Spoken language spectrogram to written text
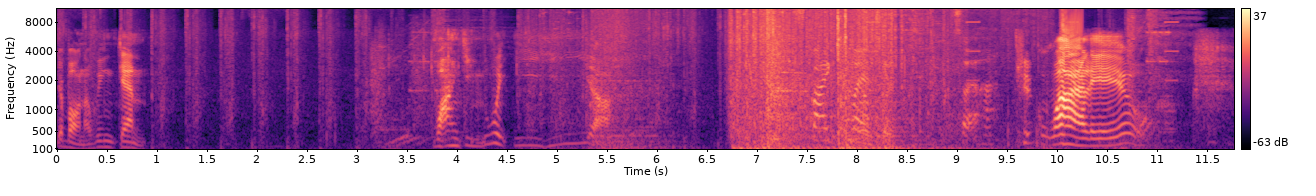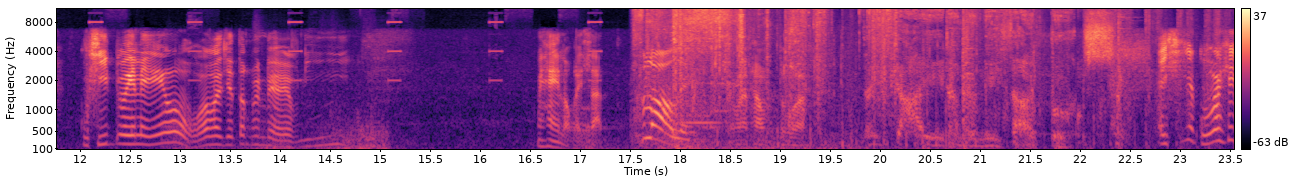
จะบอกนะวิ่งแจนวางจริงด้วยอีเหี้ย Spike planted. สวยอะค่ะ คือกูว่าแล้ว กูคิดไว้แล้วว่ามันจะต้องเป็นแบบนี้ไม่ ให้หรอกไอสัตว์ Flawless. จะมาทำตัว They died underneath our boots. ไอ้เชี่ยกูก็แค่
